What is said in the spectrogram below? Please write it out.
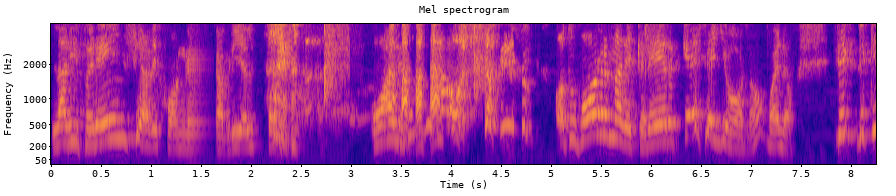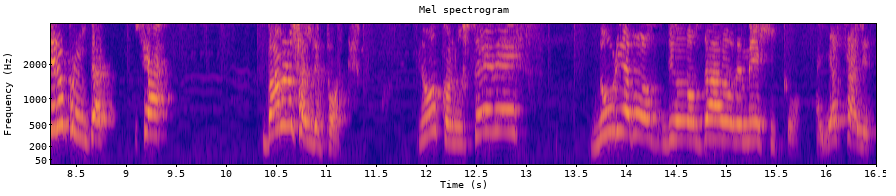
la diferencia de Juan Gabriel o, o tu forma de querer, qué sé yo, ¿no? Bueno, te, quiero preguntar, o sea, vámonos al deporte, ¿no? Con ustedes, Nuria Diosdado de México, allá sale.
